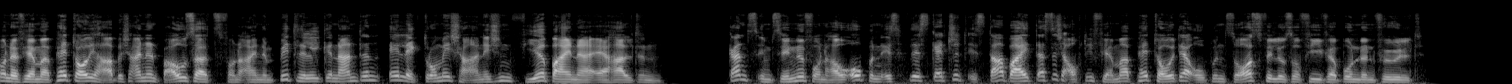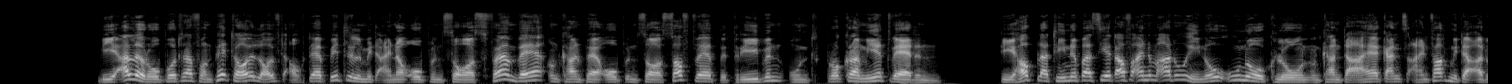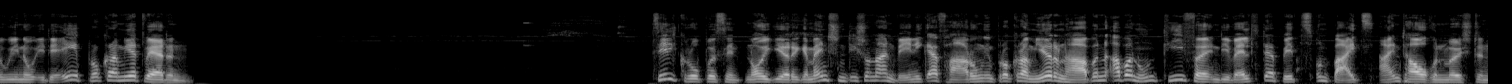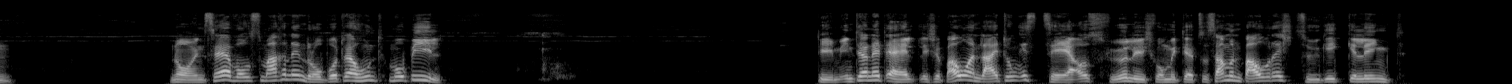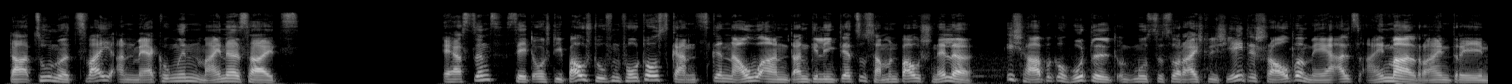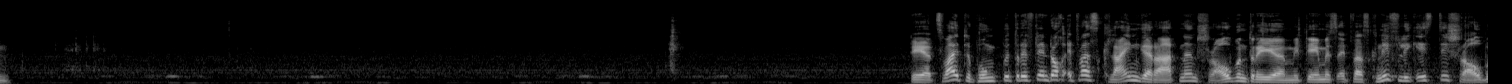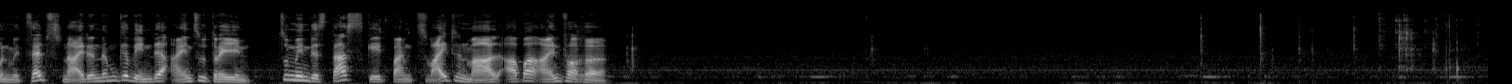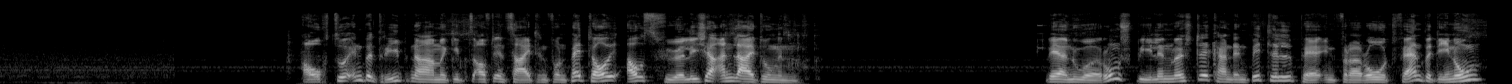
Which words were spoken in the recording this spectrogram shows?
Von der Firma Petoy habe ich einen Bausatz von einem Bittel genannten elektromechanischen Vierbeiner erhalten. Ganz im Sinne von How Open is this Gadget ist dabei, dass sich auch die Firma Petoy der Open Source Philosophie verbunden fühlt. Wie alle Roboter von Petoy läuft auch der Bittel mit einer Open Source Firmware und kann per Open Source Software betrieben und programmiert werden die Hauptplatine basiert auf einem Arduino Uno Klon und kann daher ganz einfach mit der Arduino IDE programmiert werden. Zielgruppe sind neugierige Menschen, die schon ein wenig Erfahrung im Programmieren haben, aber nun tiefer in die Welt der Bits und Bytes eintauchen möchten. 9 Servos machen den Roboterhund mobil Die im Internet erhältliche Bauanleitung ist sehr ausführlich, womit der Zusammenbau recht zügig gelingt. Dazu nur zwei Anmerkungen meinerseits. Erstens, seht euch die Baustufenfotos ganz genau an, dann gelingt der Zusammenbau schneller. Ich habe gehuddelt und musste so reichlich jede Schraube mehr als einmal reindrehen. Der zweite Punkt betrifft den doch etwas klein geratenen Schraubendreher, mit dem es etwas knifflig ist, die Schrauben mit selbstschneidendem Gewinde einzudrehen, zumindest das geht beim zweiten Mal aber einfacher. Auch zur Inbetriebnahme gibt's auf den Seiten von Petoy ausführliche Anleitungen Wer nur rumspielen möchte, kann den Bittel per Infrarot-Fernbedienung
